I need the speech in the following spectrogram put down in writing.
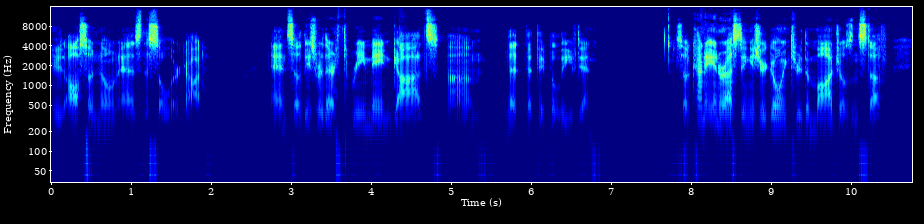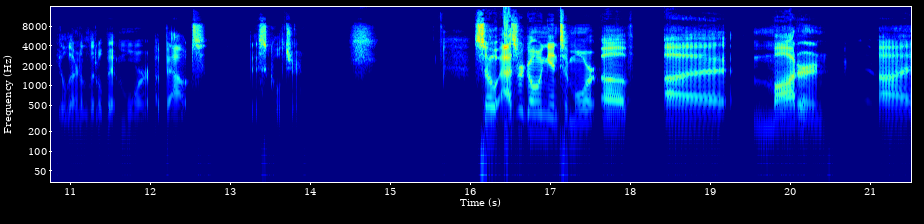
who's also known as the solar god. And so these were their three main gods um, that, that they believed in. So kind of interesting as you're going through the modules and stuff, you'll learn a little bit more about this culture. So as we're going into more of uh, modern uh,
